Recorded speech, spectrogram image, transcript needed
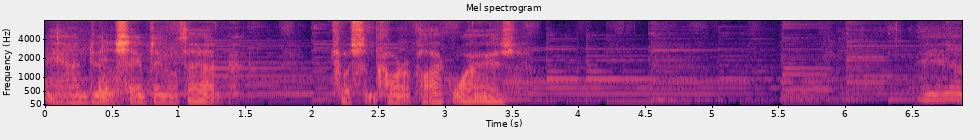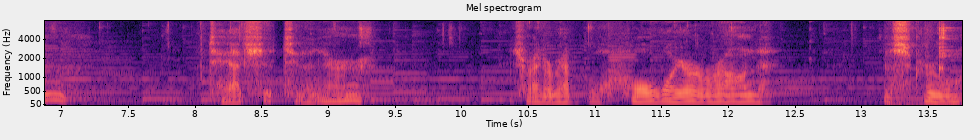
And do the same thing with that. Twist them counterclockwise. and attach it to there. Try to wrap the whole wire around the screw.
